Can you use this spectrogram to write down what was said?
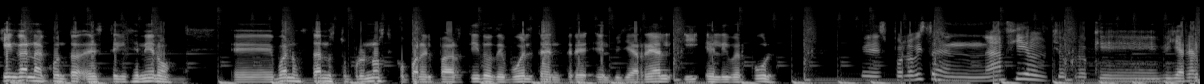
¿Quién gana contra este ingeniero? Eh, bueno, está nuestro pronóstico para el partido de vuelta entre el Villarreal y el Liverpool. Pues por lo visto en Anfield yo creo que Villarreal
